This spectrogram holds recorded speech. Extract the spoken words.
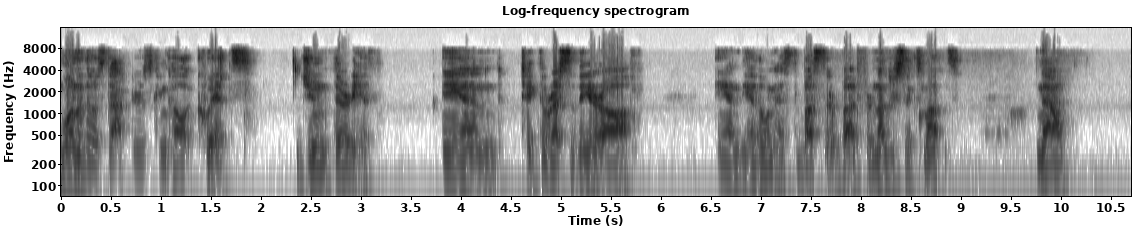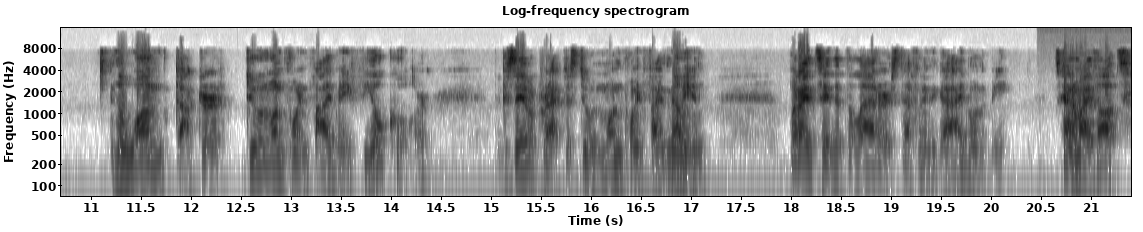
one of those doctors can call it quits June 30th and take the rest of the year off, and the other one has to bust their butt for another six months. Now, the one doctor doing 1.5 may feel cooler because they have a practice doing 1.5 million, but I'd say that the latter is definitely the guy I'd want to be. It's kind of my thoughts.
